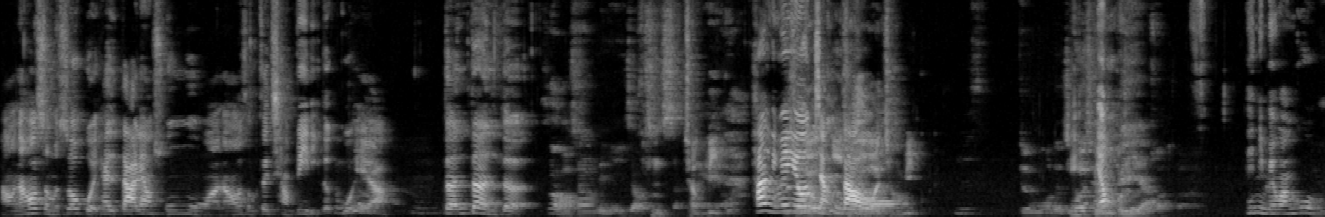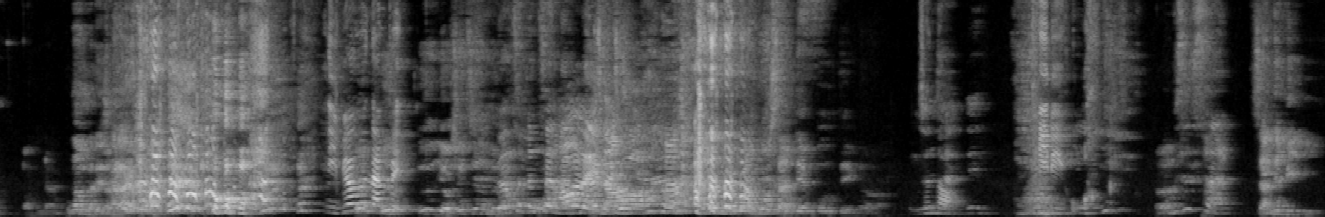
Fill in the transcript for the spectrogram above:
好，然后什么时候鬼开始大量出没啊？然后什么在墙壁里的鬼啊？等等的，那好像灵异教室墙壁鬼，它里面有讲到哦，就摸的墙壁啊。哎，你没玩过？那我们等下来。你不要在南北，不是有些真的没玩过。没玩过闪电布丁啊？真的？霹雳火？不是闪闪电 BB。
